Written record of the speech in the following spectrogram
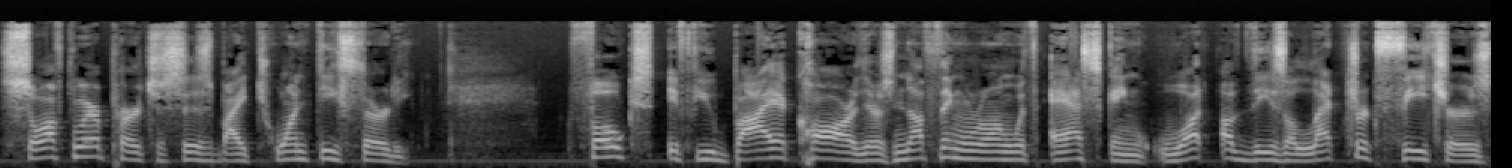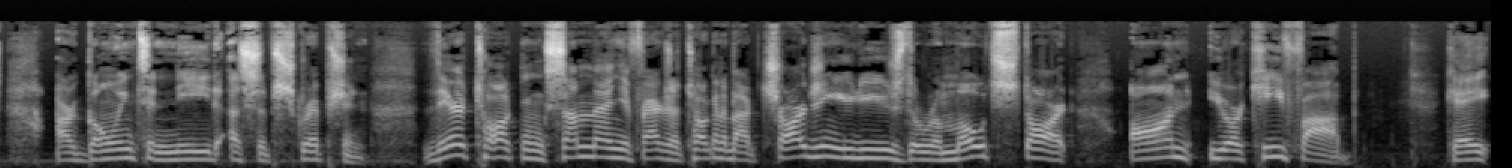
software purchases by 2030. Folks, if you buy a car, there's nothing wrong with asking what of these electric features are going to need a subscription. They're talking, some manufacturers are talking about charging you to use the remote start on your key fob. Okay.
